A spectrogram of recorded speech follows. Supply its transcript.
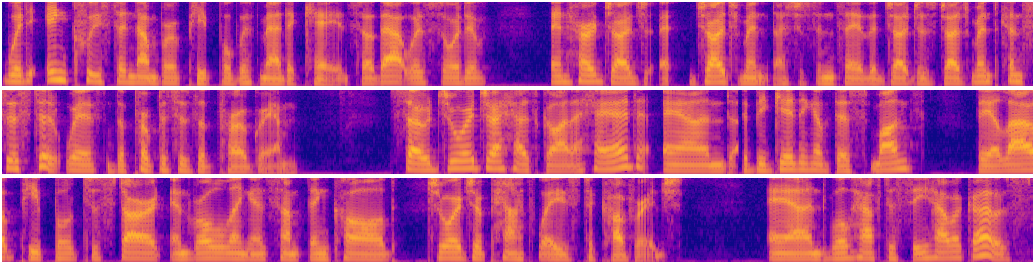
would increase the number of people with Medicaid. So that was sort of, in her judge, judgment, I shouldn't say the judge's judgment, consistent with the purposes of the program. So Georgia has gone ahead, and the beginning of this month, they allowed people to start enrolling in something called Georgia Pathways to Coverage. And we'll have to see how it goes.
